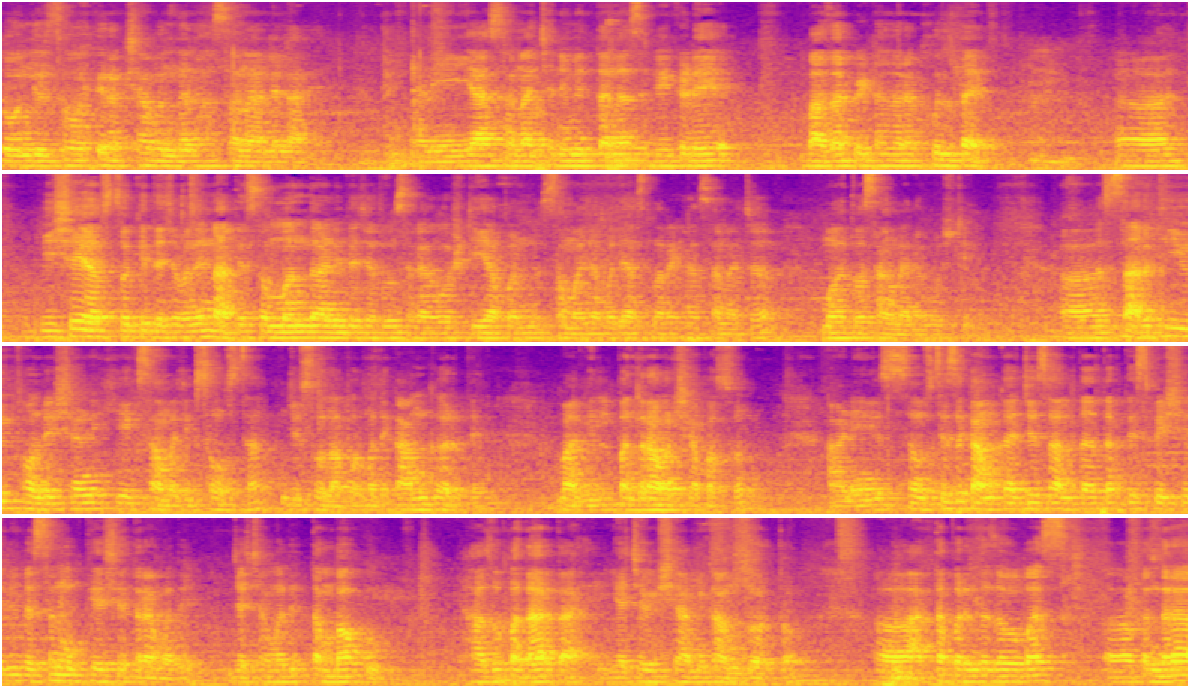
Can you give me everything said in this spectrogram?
दोन दिवसावरती रक्षाबंधन हा सण आलेला आहे. आणि या सणाच्या निमित्तानं सगळीकडे बाजारपेठा जरा खुलत आहेत. विषय असतो की त्याच्यामध्ये नातेसंबंध आणि त्याच्यातून सगळ्या गोष्टी आपण समाजामध्ये असणाऱ्या ह्या सणाचं महत्त्व सांगणाऱ्या गोष्टी. सारथी युथ फाउंडेशन ही एक सामाजिक संस्था जी सोलापूरमध्ये काम करते मागील पंधरा वर्षापासून. आणि संस्थेचं कामकाज जे चालतं तर ते स्पेशली व्यसनमुक्ती क्षेत्रामध्ये ज्याच्यामध्ये तंबाखू हा जो पदार्थ आहे याच्याविषयी आम्ही काम करतो. आत्तापर्यंत आतापर्यंत जवळपास पंधरा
